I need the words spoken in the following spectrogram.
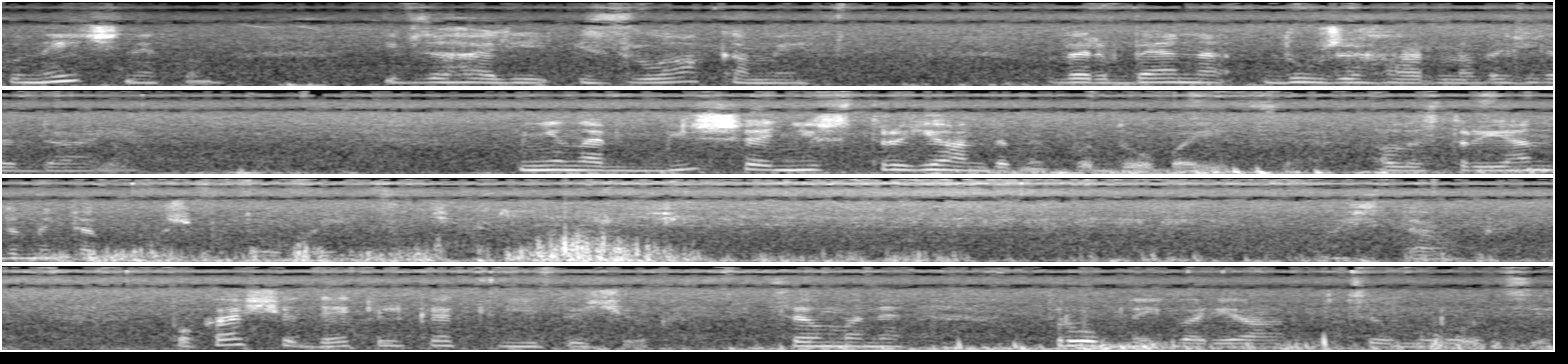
куничником і взагалі із лаками вербена дуже гарно виглядає. Мені навіть більше, ніж з трояндами подобається. Але з трояндами також подобається. Ось так. Поки що декілька квіточок. Це в мене пробний варіант в цьому році.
